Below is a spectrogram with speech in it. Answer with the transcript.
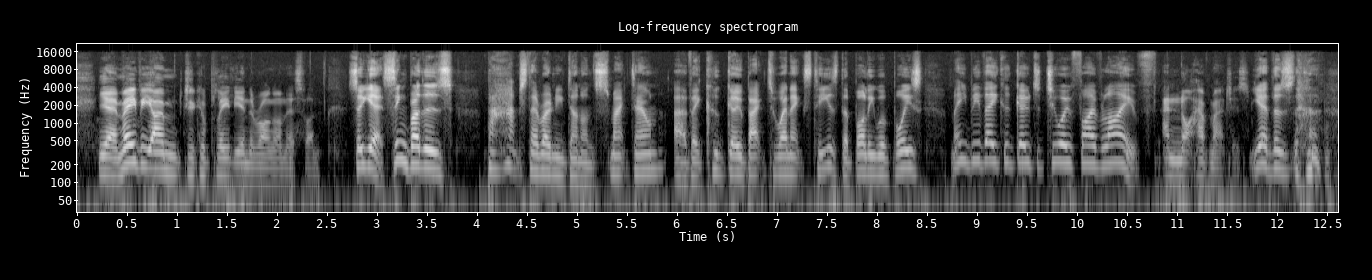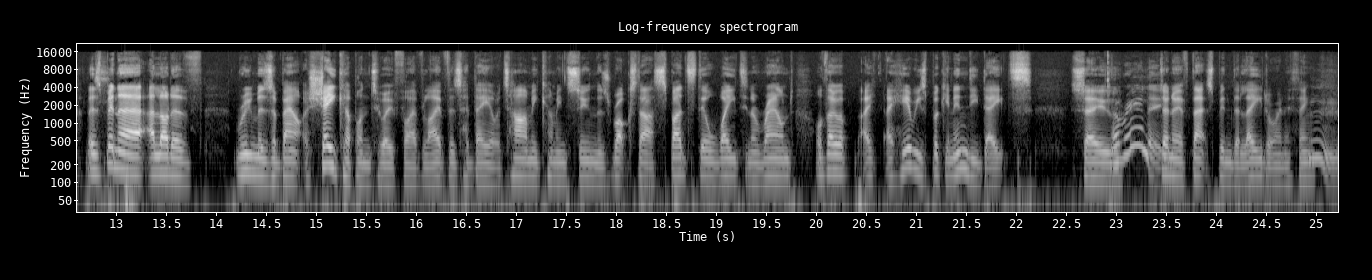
yeah, maybe I'm completely in the wrong on this one. So yeah, Singh Brothers. Perhaps they're only done on SmackDown. Uh, they could go back to NXT as the Bollywood Boys. Maybe they could go to 205 Live. And not have matches. Yeah, there's there's been a, a lot of rumours about a shake-up on 205 Live. There's Hideo Itami coming soon. There's Rockstar Spud still waiting around. Although I, I hear he's booking indie dates. So Oh, really? don't know if that's been delayed or anything. Hmm.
